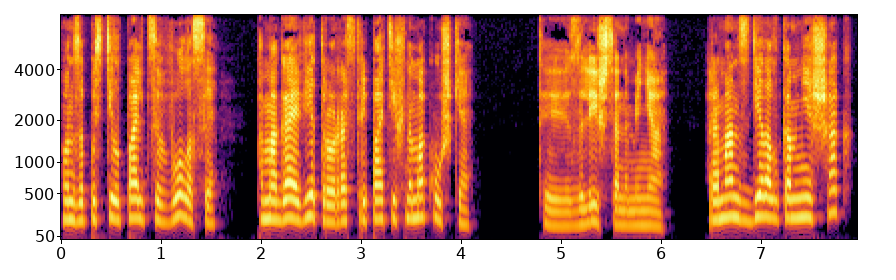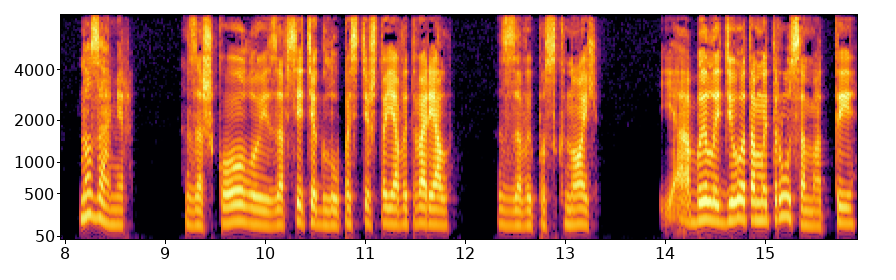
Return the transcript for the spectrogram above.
он запустил пальцы в волосы, помогая ветру растрепать их на макушке. «Ты злишься на меня». Роман сделал ко мне шаг, но замер. «За школу и за все те глупости, что я вытворял. За выпускной. Я был идиотом и трусом, а ты...»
